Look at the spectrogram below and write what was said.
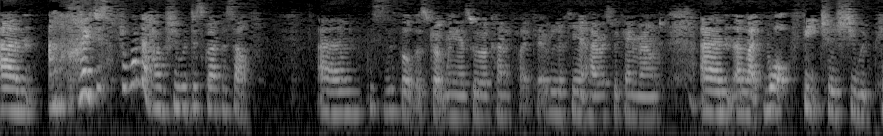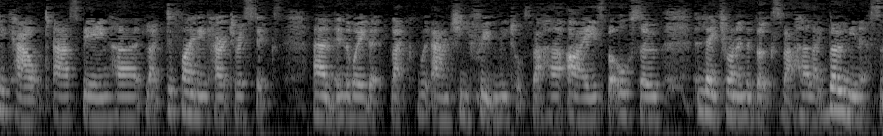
Um, and I just have to wonder how she would describe herself. Um, this is a thought that struck me as we were kind of like looking at her as we came around, um, and like what features she would pick out as being her like defining characteristics. Um, in the way that, like with Anne, she frequently talks about her eyes, but also later on in the books about her like boniness.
